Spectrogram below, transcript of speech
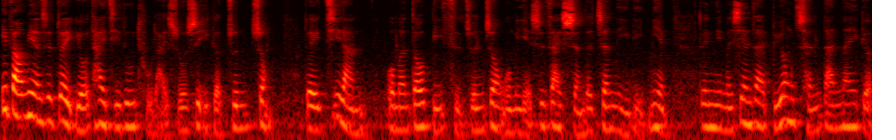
一方面是对犹太基督徒来说是一个尊重。对，既然我们都彼此尊重，我们也是在神的真理里面。对，你们现在不用承担那一个，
